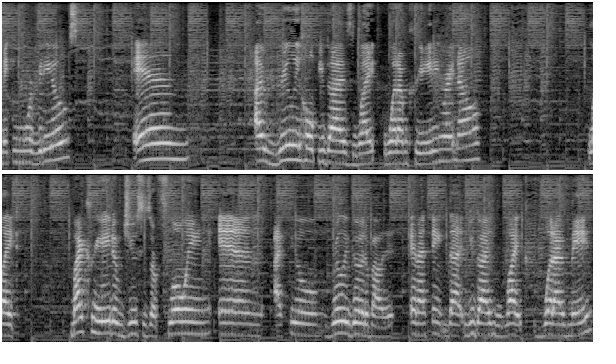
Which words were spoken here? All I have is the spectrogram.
making more videos. And I really hope you guys like what I'm creating right now. Like, my creative juices are flowing and I feel really good about it. And I think that you guys will like what I've made.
